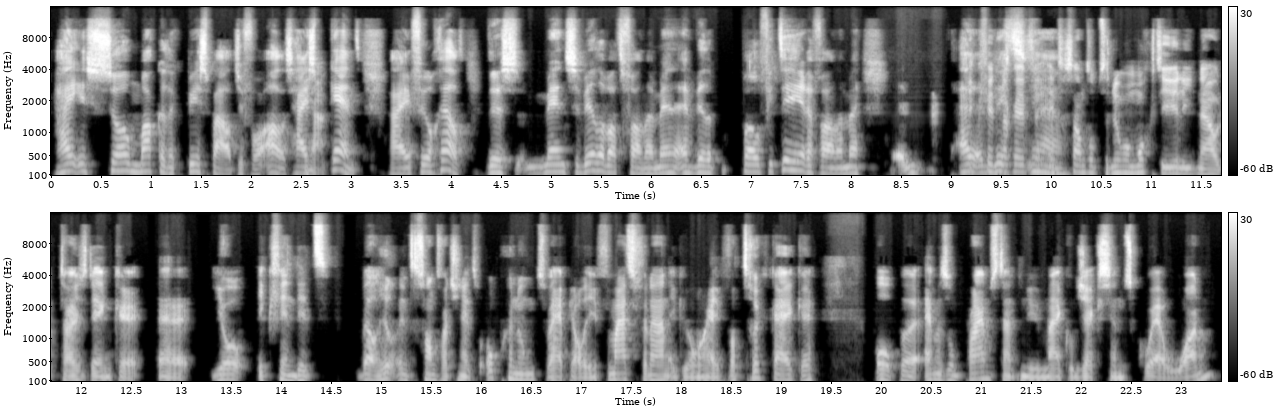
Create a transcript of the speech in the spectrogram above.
Hij is zo makkelijk pispaaltje voor alles. Hij is Ja. bekend. Hij heeft veel geld. Dus mensen willen wat van hem en, en willen profiteren van hem. Eh, Ik vind het ook even ja. interessant om te noemen. Mochten jullie nou thuis denken, eh, joh, ik vind dit wel heel interessant wat je net hebt opgenoemd. We hebben je al informatie gedaan. Ik wil nog even wat terugkijken. Op eh, Amazon Prime staat nu Michael Jackson Square One.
